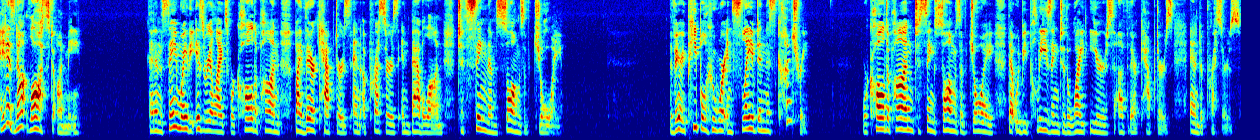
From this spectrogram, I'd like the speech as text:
It is not lost on me that in the same way the Israelites were called upon by their captors and oppressors in Babylon to sing them songs of joy, the very people who were enslaved in this country were called upon to sing songs of joy that would be pleasing to the white ears of their captors and oppressors.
